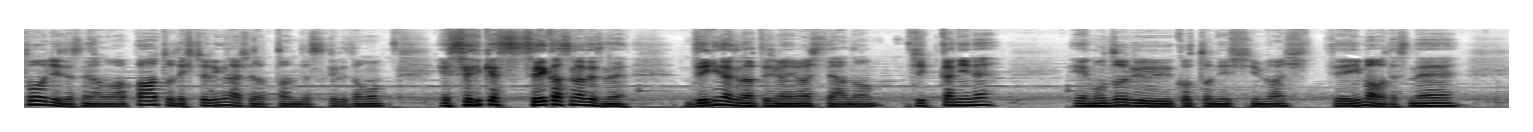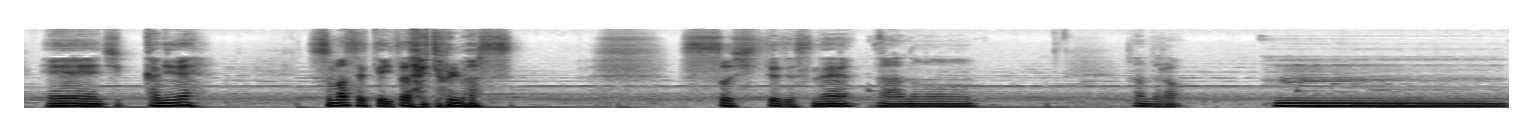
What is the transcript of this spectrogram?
当時ですね、あのアパートで一人暮らしだったんですけれども、え生活、生活がですね、できなくなってしまいまして、あの、実家にね、え、戻ることにしまして、今はですね、えー、実家にね、住ませていただいております。そしてですね、あのー、なんだろう、うーん、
